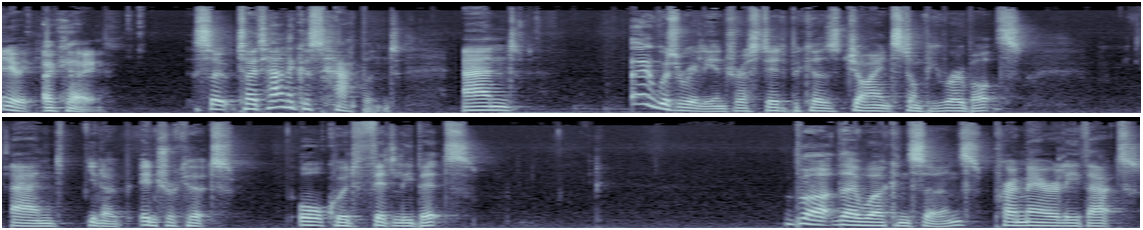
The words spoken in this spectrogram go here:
Anyway, Okay. so Titanicus happened, and I was really interested because giant stumpy robots and, you know, intricate, awkward, fiddly bits. But there were concerns, primarily that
